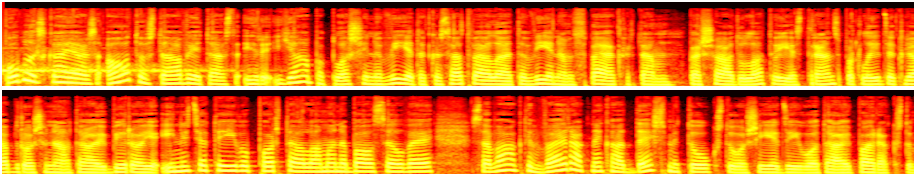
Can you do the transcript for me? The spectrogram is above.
Publiskajās autostāvvietās ir jāpaplašina vieta, kas atvēlēta vienam spēkratam. Par šādu Latvijas transporta līdzekļu apdrošinātāju biroja iniciatīvu portālā Mana balss LV savākti vairāk nekā desmit tūkstoši iedzīvotāju parakstu.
